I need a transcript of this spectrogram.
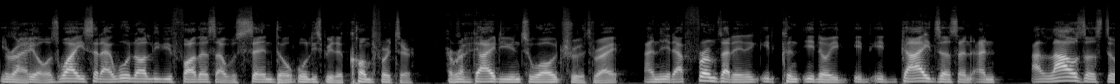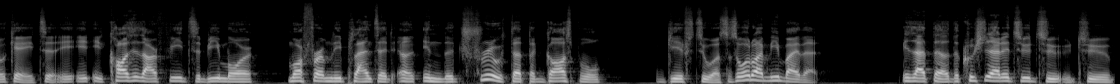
is Right. real. That's why he said, I will not leave you fathers, I will send the Holy Spirit, the comforter, to guide you into all truth, right? And it affirms that it, it can, you know, it, it, it guides us and, and allows us to, okay, to it, it causes our feet to be more more firmly planted uh, in the truth that the gospel gives to us. So what do I mean by that? Is that the, the Christian attitude to to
